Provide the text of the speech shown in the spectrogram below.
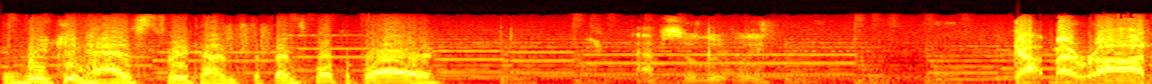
Weaken has three times defense multiplier. Absolutely. Got my rod.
